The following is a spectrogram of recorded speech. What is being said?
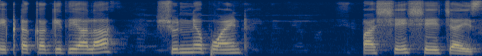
एक टक्का किती आला? शून्य पॉईंट पाचशे शेहेचाळीस.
